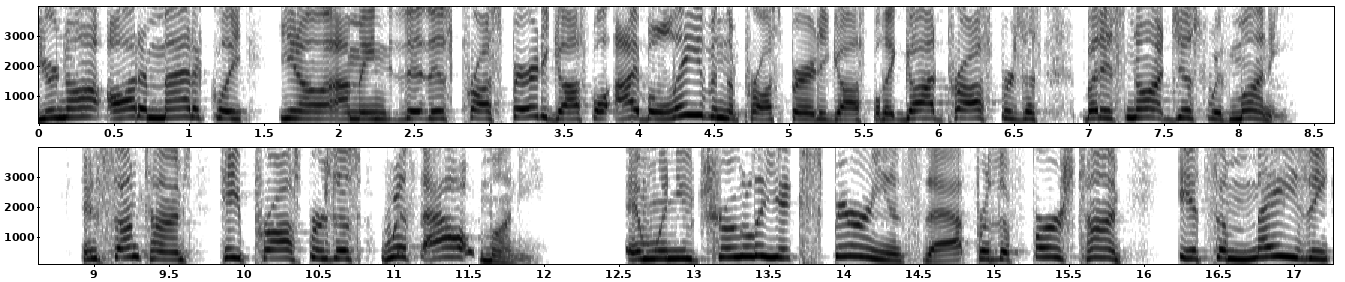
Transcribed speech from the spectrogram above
You're not automatically, you know, I mean, th- this prosperity gospel, I believe in the prosperity gospel that God prospers us, but it's not just with money. And sometimes He prospers us without money. And when you truly experience that for the first time, it's amazing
